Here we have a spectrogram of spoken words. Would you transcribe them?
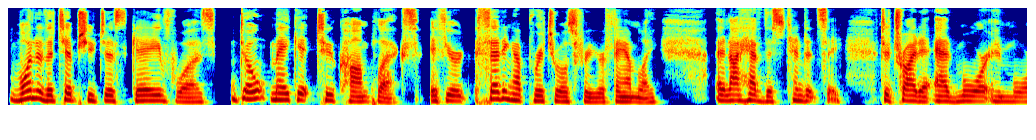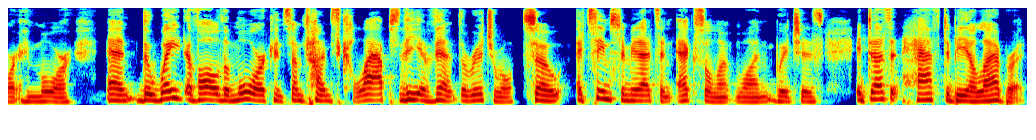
one of the tips you just gave was don't make it too complex. If you're setting up rituals for your family, and I have this tendency to try to add more and more and more, and the weight of all the more can sometimes collapse the event, the ritual. So it seems to me that's an excellent one, which is it doesn't have to be elaborate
